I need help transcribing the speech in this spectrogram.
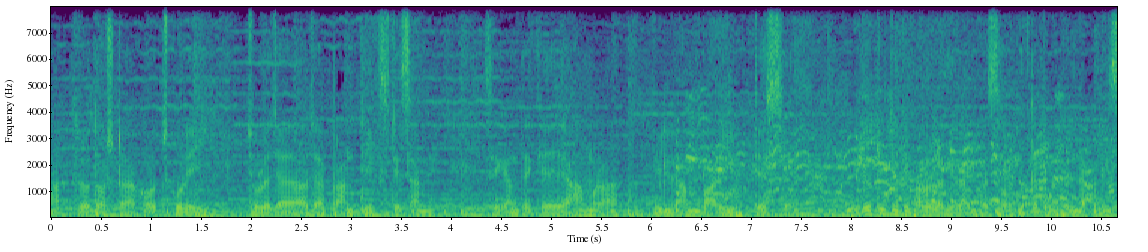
মাত্র দশ টাকা খরচ করেই চলে যাওয়া যায় প্রান্তিক স্টেশনে। সেখান থেকে আমরা ফিরলাম বাড়ির উদ্দেশ্যে। ভিডিওটি যদি ভালো লাগে লাইক বা শেয়ার করতে ভুলবেন না প্লিজ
